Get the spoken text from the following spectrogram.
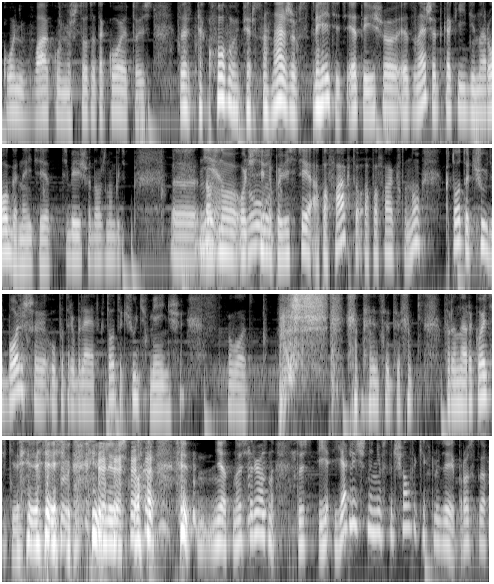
конь в вакууме, что-то такое. То есть такого персонажа встретить, это еще, это знаешь, это как единорога найти. Это тебе еще должно быть э, Нет, должно очень ну- сильно повести. А по факту, а по факту, ну, кто-то чуть больше употребляет, кто-то чуть меньше. Вот. Про наркотики речь или что? Нет, ну серьезно. То есть я лично не встречал таких людей. Просто,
